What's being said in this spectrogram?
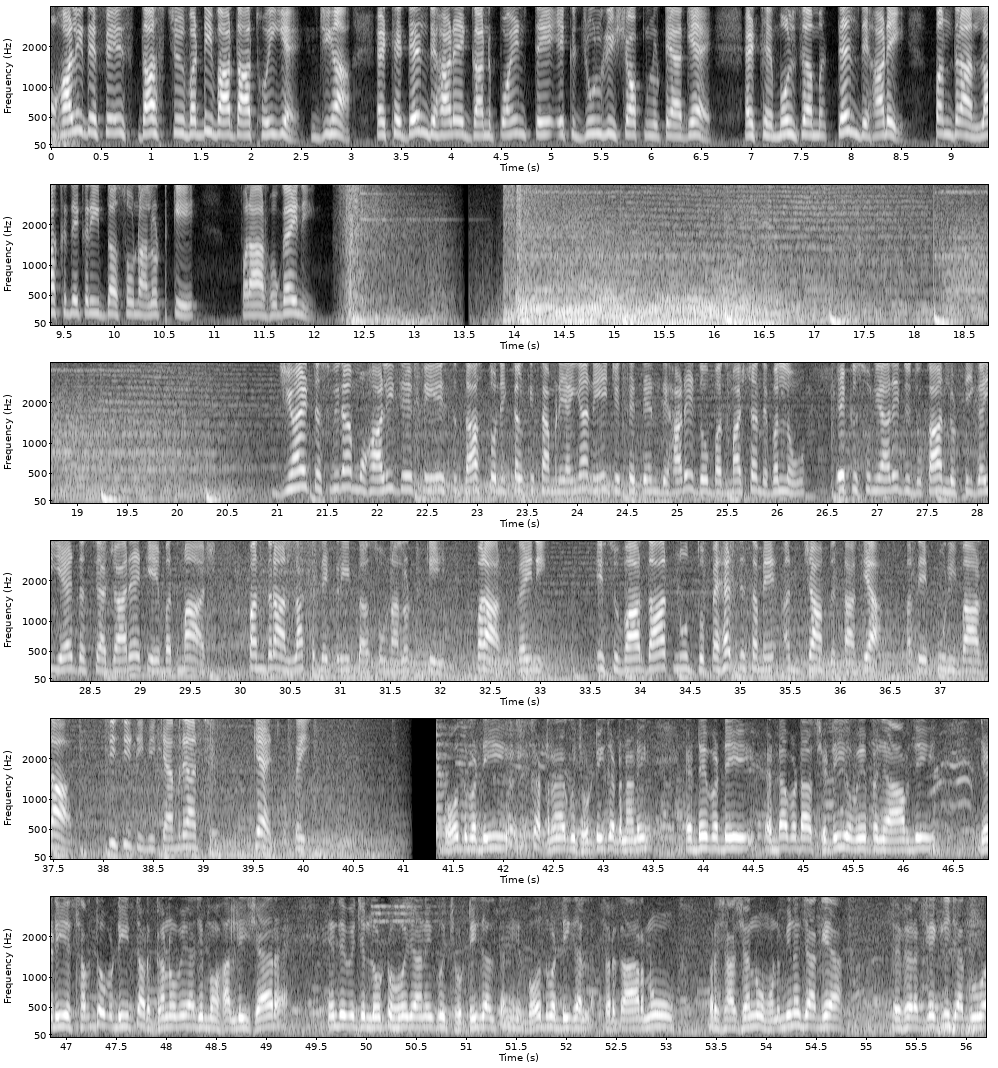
ਮੋਹਾਲੀ ਦੇ ਫੇਸ 10 ਚ ਵੱਡੀ ਵਾਰਦਾਤ ਹੋਈ ਹੈ। ਜੀ ਹਾਂ, ਇੱਥੇ ਦਿਨ ਦਿਹਾੜੇ ਗਨ ਪੁਆਇੰਟ ਤੇ ਇੱਕ ਜੁਐਲਰੀ ਸ਼ਾਪ ਨੂੰ ਲੁੱਟਿਆ ਗਿਆ ਹੈ। ਇੱਥੇ ਮੁਲਜ਼ਮ ਦਿਨ ਦਿਹਾੜੇ 15 ਲੱਖ ਦੇ ਕਰੀਬ ਦਾ ਸੋਨਾ ਲੁੱਟ ਕੇ ਫਰਾਰ ਹੋ ਗਏ ਨੇ। ਜੀ ਹਾਂ, ਇਹ ਤਸਵੀਰਾਂ ਮੋਹਾਲੀ ਦੇ ਫੇਸ 10 ਤੋਂ ਨਿਕਲ ਕੇ ਸਾਹਮਣੇ ਆਈਆਂ ਨੇ, ਜਿੱਥੇ ਦਿਨ ਦਿਹਾੜੇ ਦੋ ਬਦਮਾਸ਼ਾਂ ਦੇ ਵੱਲੋਂ ਇੱਕ ਸੁਨਿਆਰੇ ਦੀ ਦੁਕਾਨ ਲੁੱਟੀ ਗਈ ਹੈ। ਦੱਸਿਆ ਜਾ ਰਿਹਾ ਹੈ ਕਿ ਇਹ ਬਦਮਾਸ਼ 15 ਲੱਖ ਦੇ ਕਰੀਬ ਦਾ ਸੋਨਾ ਲੁੱਟ ਕੇ ਫਰਾਰ ਹੋ ਗਏ ਨੇ। ਇਸ ਵਾਰਦਾਤ ਨੂੰ ਦੁਪਹਿਰ ਦੇ ਸਮੇਂ ਅੰਜਾਮ ਦਿੱਤਾ ਗਿਆ ਅਤੇ ਪੂਰੀ ਵਾਰਦਾਤ ਸੀਸੀਟੀਵੀ ਕੈਮਰਿਆਂ 'ਚ ਕੈਦ ਹੋ ਗਈ। ਬਹੁਤ ਵੱਡੀ ਘਟਨਾ ਕੋਈ ਛੋਟੀ ਘਟਨਾ ਨਹੀਂ। ਐਡੇ ਵੱਡੀ, ਐਡਾ ਵੱਡਾ ਸਿਟੀ ਹੋਵੇ, ਪੰਜਾਬ ਦੀ ਜਿਹੜੀ ਇਹ ਸਭ ਤੋਂ ਵੱਡੀ ਧੜਕਣ ਹੋਵੇ, ਅੱਜ ਮੋਹਾਲੀ ਸ਼ਹਿਰ ਹੈ, ਇਹਦੇ ਵਿੱਚ ਲੁੱਟ ਹੋ ਜਾਣੀ ਕੋਈ ਛੋਟੀ ਗੱਲ ਤਾਂ ਨਹੀਂ ਬਹੁਤ ਵੱਡੀ ਗੱਲ ਸਰਕਾਰ ਨੂੰ, ਪ੍ਰਸ਼ਾਸਨ ਨੂੰ ਹੁਣ ਵੀ ਨਾ ਜਾਗਿਆ ਤੇ ਫਿਰ ਅੱਗੇ ਕੀ ਜਾਗੂਗਾ?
